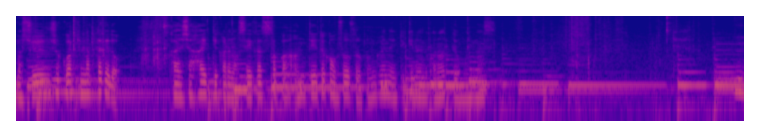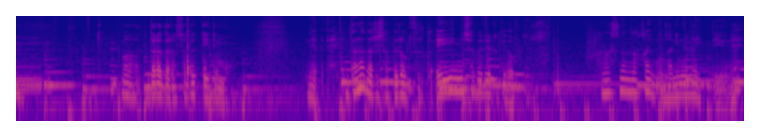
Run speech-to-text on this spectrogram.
まあ就職は決まったけど会社入ってからの生活とか安定とかをそろそろ考えないといけないのかなって思います。うん。まあだらだら喋っていてもねだらだら喋ろうとすると永遠に喋れるけど話の中身も何もないっていうね。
